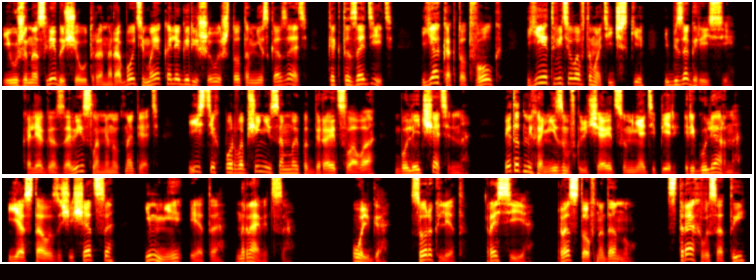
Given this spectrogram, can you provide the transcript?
И уже на следующее утро на работе моя коллега решила что-то мне сказать, как-то задеть. Я, как тот волк, ей ответил автоматически и без агрессии. Коллега зависла минут на пять и с тех пор в общении со мной подбирает слова более тщательно. Этот механизм включается у меня теперь регулярно. Я стала защищаться, и мне это нравится. Ольга, 40 лет, Россия, Ростов-на-Дону. Страх высоты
